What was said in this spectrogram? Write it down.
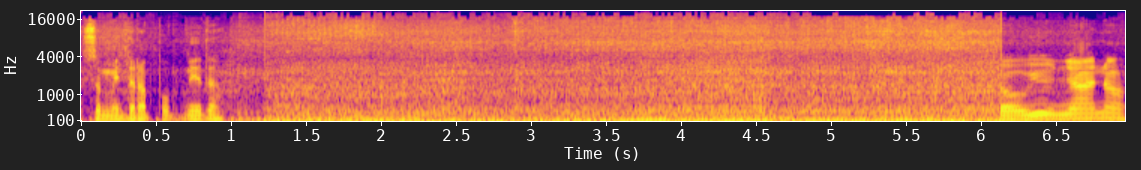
sa may drop off nito. So yun nga no,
